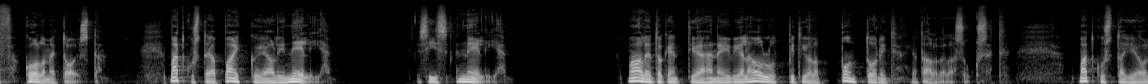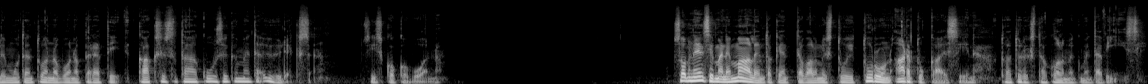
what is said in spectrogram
F-13. Matkustajapaikkoja oli neljä. Siis neljä. Maalentokenttiä hän ei vielä ollut, piti olla ponttoonit ja talvella sukset. Matkustajia oli muuten tuona vuonna peräti 269, siis koko vuonna. Suomen ensimmäinen maalentokenttä valmistui Turun Artukaisiin 1935.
